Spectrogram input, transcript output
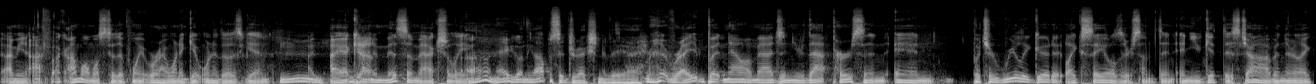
I mean I fuck, I'm almost to the point where I want to get one of those again Mm. I, I kind Yeah. of miss them actually Oh, now you're going the opposite direction of AI. right but now imagine you're that person and but you're really good at like sales or something and you get this job and they're like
